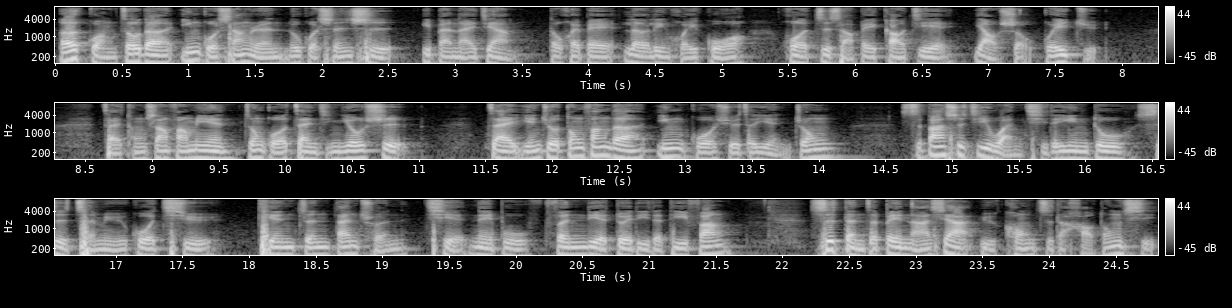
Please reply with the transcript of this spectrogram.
而广州的英国商人如果绅士，一般来讲，都会被勒令回国，或至少被告诫要守规矩。在通商方面，中国占尽优势。在研究东方的英国学者眼中，18世纪晚期的印度是沉迷于过去、天真单纯且内部分裂对立的地方，是等着被拿下与控制的好东西。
